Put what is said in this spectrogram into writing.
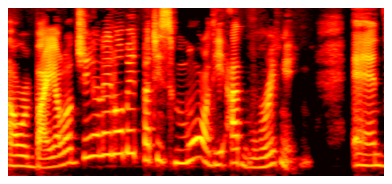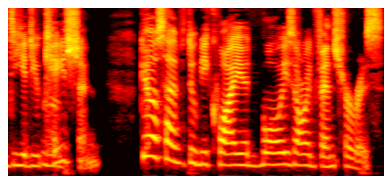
our biology a little bit, but it's more the upbringing and the education. Mm. Girls have to be quiet, boys are adventurous.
